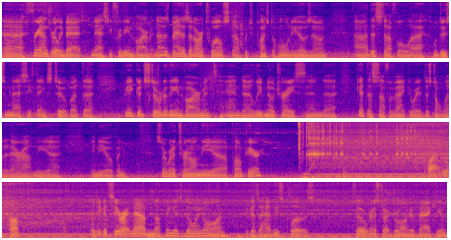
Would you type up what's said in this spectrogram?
uh, Freon's really bad, nasty for the environment. Not as bad as that R12 stuff, which punched a hole in the ozone. Uh, this stuff will uh, will do some nasty things too, but uh, be a good steward of the environment and uh, leave no trace and uh, get that stuff evacuated. Just don't let it air out in the uh, in the open. So we're going to turn on the uh, pump here. Quiet little pump. As you can see right now, nothing is going on because I have these closed. So we're going to start drawing a vacuum.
